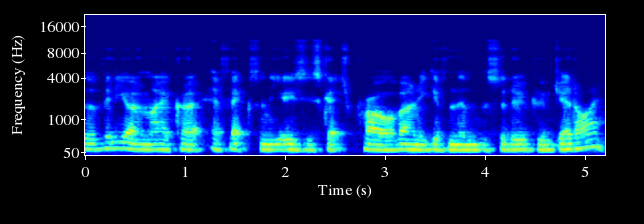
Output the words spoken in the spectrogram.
the Video Maker FX and the Easy Sketch Pro, I've only given them the Sudoku Jedi.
